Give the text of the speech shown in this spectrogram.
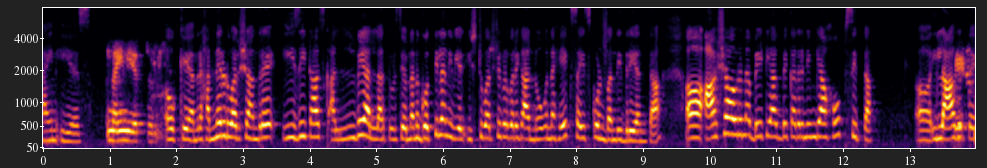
nine years nine years okay ಅಂದ್ರೆ ಹನ್ನೆರಡು ವರ್ಷ ಅಂದ್ರೆ ಈಸಿ ಟಾಸ್ಕ್ ಅಲ್ವೇ ಅಲ್ಲ ತುಳಸಿ ಅವ್ರು. ನನಗೆ ಗೊತ್ತಿಲ್ಲ ನೀವು ಇಷ್ಟು ವರ್ಷಗಳವರೆಗೆ ಆ ನೋವನ್ನ ಹೇಗ್ ಸಹಿಸ್ಕೊಂಡು ಬಂದಿದ್ರಿ ಅಂತ. ಆಶಾ ಅವರನ್ನ ಭೇಟಿ ಆಗ್ಬೇಕಾದ್ರೆ ನಿಮ್ಗೆ ಆ ಹೋಪ್ಸ್ ಇತ್ತ ಇಲ್ಲ ಆಗುತ್ತೆ.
